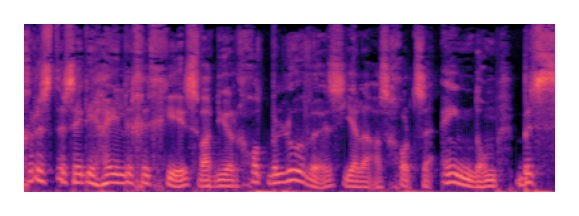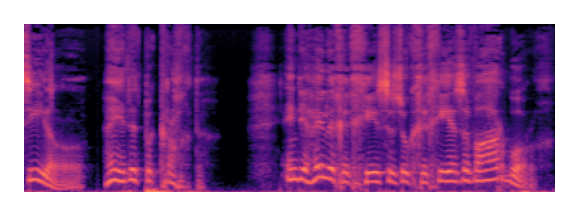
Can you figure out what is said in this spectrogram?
Christus het die Heilige Gees wat deur God beloof is, julle as God se eiendom beseël. Hy het dit bekragtig. En die Heilige Gees is ook gegee as 'n waarborg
